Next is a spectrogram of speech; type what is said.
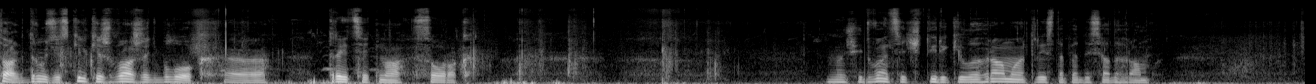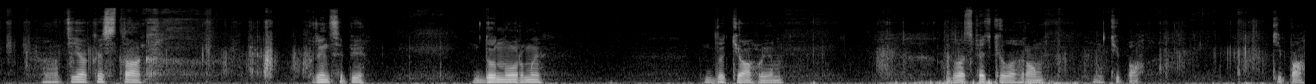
Так, друзі, скільки ж важить блок? Е, 30 на 40. Значить, 24 кілограма 350 грам. От якось так. В принципі, до норми дотягуємо. 25 кілограм. Ну, типа. Типа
